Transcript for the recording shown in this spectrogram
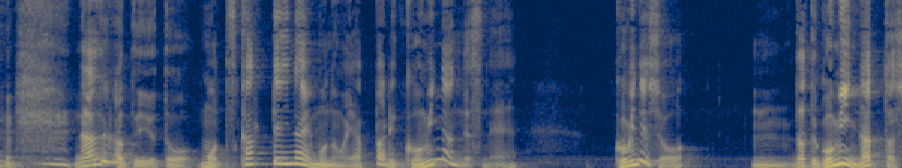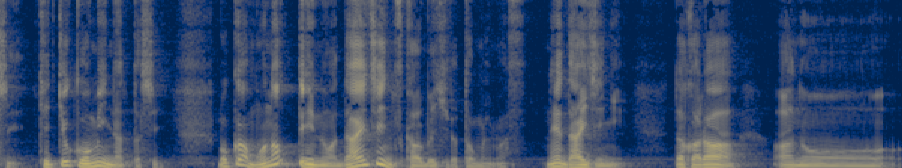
なぜかというともう使っていないものはやっぱりゴミなんですね。ゴミでしょ、うん、だってゴミになったし結局ゴミになったし僕は物っていうのは大事に使うべきだと思います。ね大事に。だからあの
